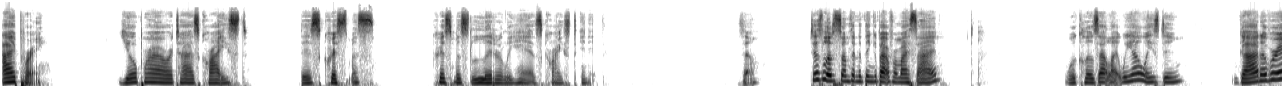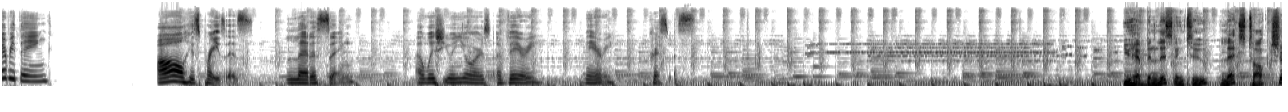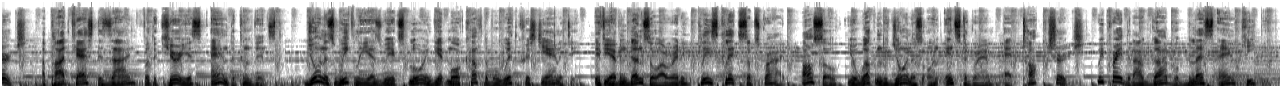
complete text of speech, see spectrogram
I pray you'll prioritize Christ this Christmas. Christmas literally has Christ in it. So, just a little something to think about from my side. We'll close out like we always do. God over everything, all his praises. Let us sing. I wish you and yours a very Merry Christmas. You have been listening to Let's Talk Church, a podcast designed for the curious and the convinced. Join us weekly as we explore and get more comfortable with Christianity. If you haven't done so already, please click subscribe. Also, you're welcome to join us on Instagram at Talk Church. We pray that our God will bless and keep you.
